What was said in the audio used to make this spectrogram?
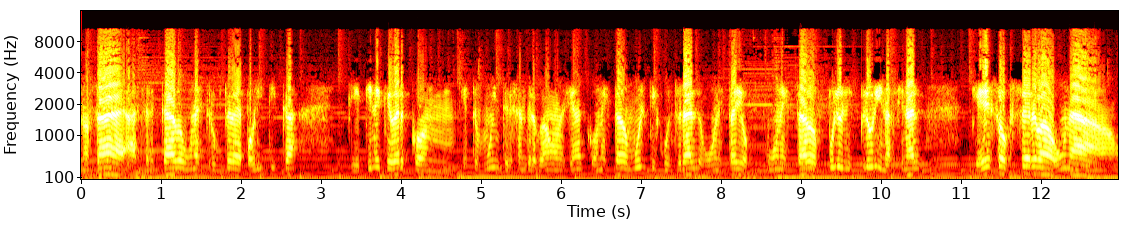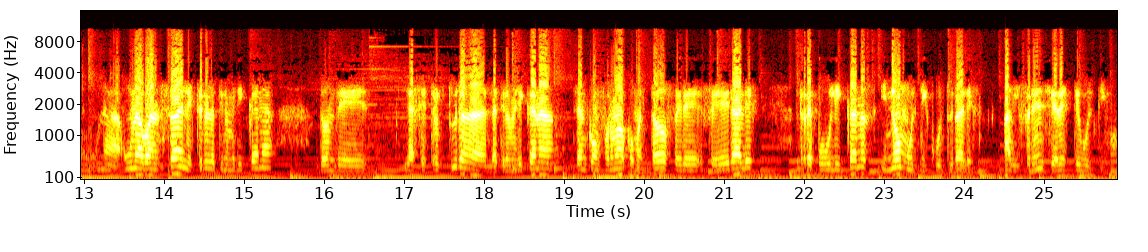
nos ha acercado una estructura de política que tiene que ver con, esto es muy interesante lo que vamos a mencionar, con un Estado multicultural o un, estadio, un Estado plurinacional, que eso observa una, una, una avanzada en la historia latinoamericana donde las estructuras latinoamericanas se han conformado como estados federales republicanos y no multiculturales, a diferencia de este último.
